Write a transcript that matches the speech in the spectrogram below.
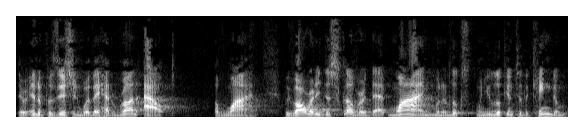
they were in a position where they had run out of wine. We've already discovered that wine, when it looks, when you look into the kingdom,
